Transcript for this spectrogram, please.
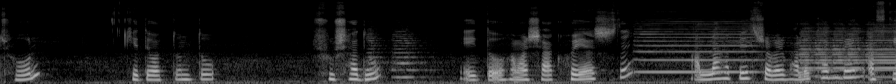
ঝোল খেতে অত্যন্ত সুস্বাদু। এই তো আমার শাক হয়ে আসছে। আল্লাহ হাফেজ, সবাই ভালো থাকবেন। আজকে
